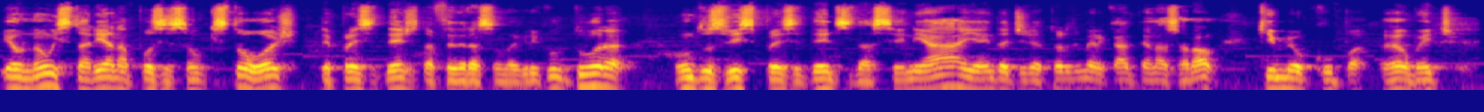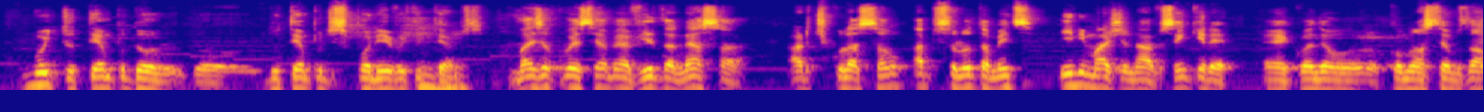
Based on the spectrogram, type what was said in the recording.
eu não estaria na posição que estou hoje, de presidente da Federação da Agricultura, um dos vice-presidentes da CNA e ainda diretor do mercado internacional, que me ocupa realmente muito tempo do, do, do tempo disponível que uhum. temos. Mas eu comecei a minha vida nessa articulação absolutamente inimaginável, sem querer. É, quando eu, como nós temos lá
